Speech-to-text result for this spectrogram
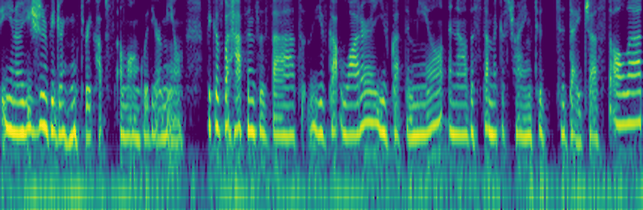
you know, you shouldn't be drinking three cups along with your meal because what happens is that you've got water, you've got the meal, and now the stomach is trying to, to digest all that.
